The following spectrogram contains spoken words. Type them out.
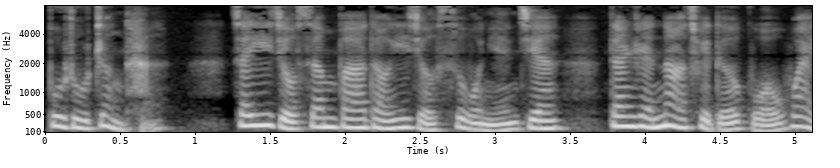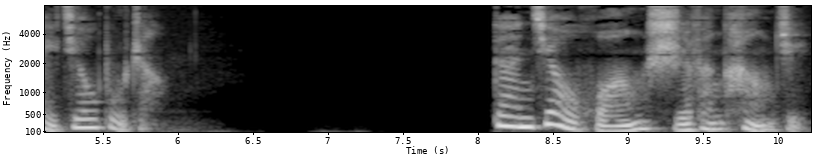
步入政坛。在一九三八到一九四五年间，担任纳粹德国外交部长。但教皇十分抗拒。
